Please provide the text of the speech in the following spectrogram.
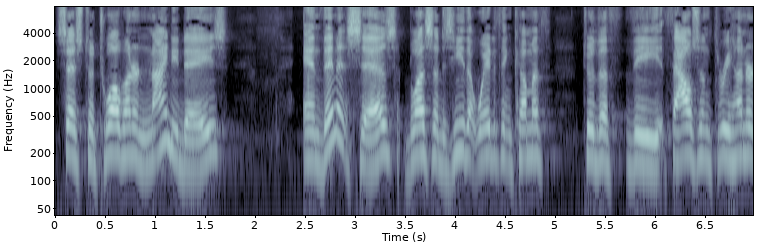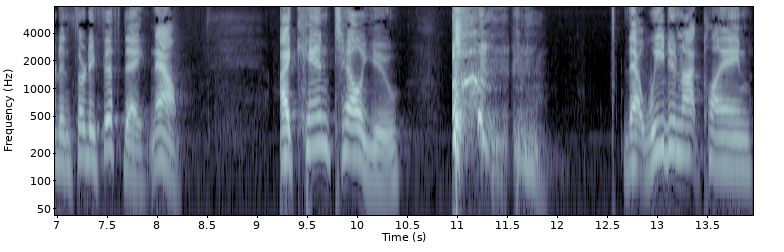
It says to 1,290 days, and then it says, Blessed is he that waiteth and cometh to the, the 1,335th day. Now, I can tell you that we do not claim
